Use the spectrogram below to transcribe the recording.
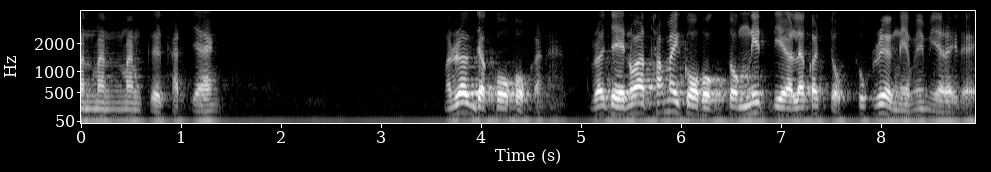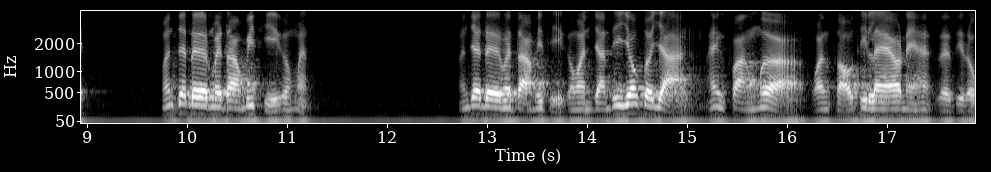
มันมันมันเกิดขัดแย้ง มันเริ่มจากโกหกกันนะเราจะเห็นว่าถ้าไม่โกหกตรงนิดเดียวแล้วก็จบทุกเรื่องเนี่ยไม่มีอะไรเลย มันจะเดินไปตามวิถีของมัน มันจะเดินไปตามวิถีของมันยันที่ยกตัวอย่าง ให้ฟังเมื่อวันเสาร์ที่แล้วเนี่ยฮะที่เรา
